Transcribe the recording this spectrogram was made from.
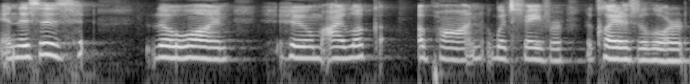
And this is the one whom I look upon with favor, declares the Lord.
